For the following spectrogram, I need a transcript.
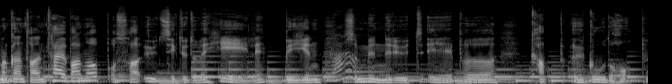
Man kan ta en taubane opp og så ha utsikt utover hele byen, som munner ut eh, på Kapp eh, Gode Håp.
